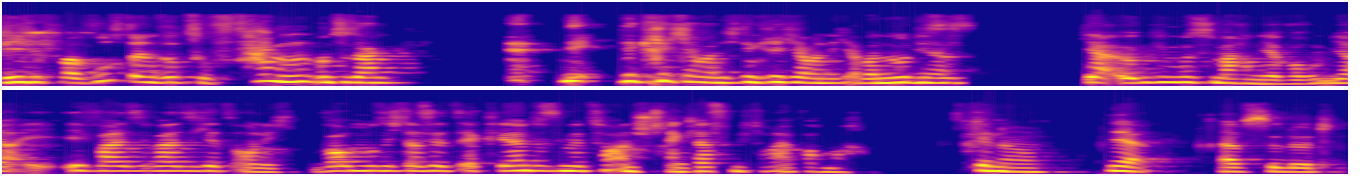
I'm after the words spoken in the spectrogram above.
den du versuchst dann so zu fangen und zu sagen, äh, nee, den kriege ich aber nicht, den kriege ich aber nicht, aber nur dieses, ja, irgendwie muss ich machen. Ja, warum? Ja, ich weiß, weiß ich jetzt auch nicht. Warum muss ich das jetzt erklären? Das ist mir zu anstrengend. Lass mich doch einfach machen. Genau. Ja, absolut.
